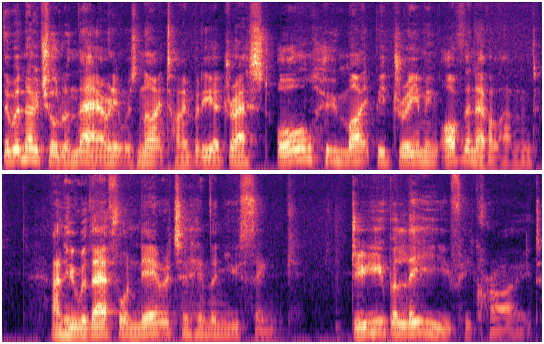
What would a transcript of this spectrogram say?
There were no children there, and it was night time, but he addressed all who might be dreaming of the Neverland and who were therefore nearer to him than you think. Do you believe? he cried.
